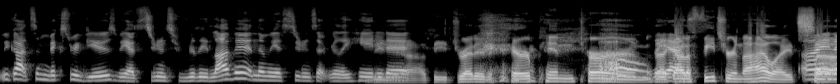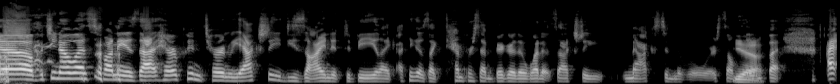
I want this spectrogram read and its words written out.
we got some mixed reviews. We had students who really love it, and then we had students that really hated the, it. Uh, the dreaded hairpin turn oh, that yes. got a feature in the highlights. I uh. know, but you know what's funny is that hairpin turn. We actually designed it to be like I think it was like ten percent bigger than what it's actually maxed in the rule or something. Yeah. But I,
